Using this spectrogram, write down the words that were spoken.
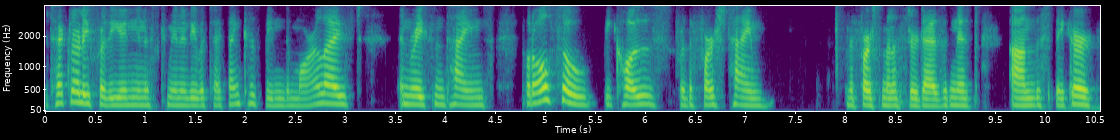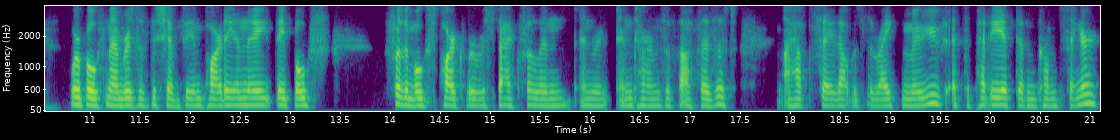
particularly for the unionist community, which I think has been demoralized in recent times, but also because for the first time, the First Minister designate and the Speaker were both members of the Sinn Féin party, and they they both, for the most part, were respectful in in, in terms of that visit. I have to say that was the right move. It's a pity it didn't come sooner.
